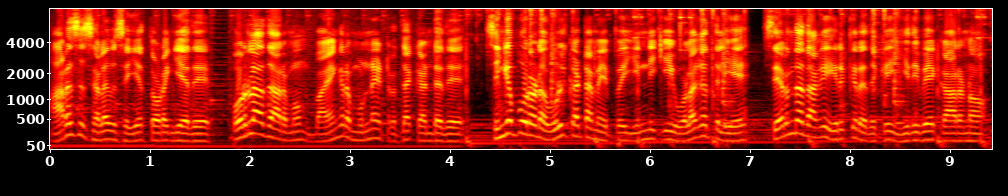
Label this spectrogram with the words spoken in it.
அரசு செலவு செய்ய தொடங்கியது. பொருளாதாரமும் பயங்கர முன்னேற்றத்தை கண்டது. சிங்கப்பூரோட உள்கட்டமைப்பு இன்னைக்கு உலகத்திலேயே சிறந்ததாக இருக்கிறதுக்கு இதுவே காரணம்.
